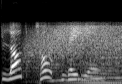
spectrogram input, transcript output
Blog Talk Radio.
